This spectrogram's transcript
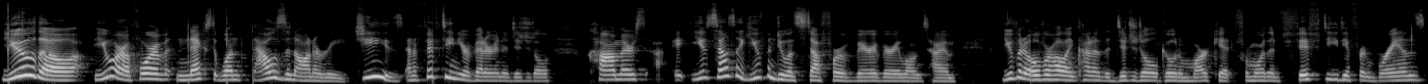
You though, you are a Forbes Next 1000 honoree. Jeez, and a 15 year veteran in digital commerce. It, it sounds like you've been doing stuff for a very, very long time. You've been overhauling kind of the digital go to market for more than 50 different brands,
